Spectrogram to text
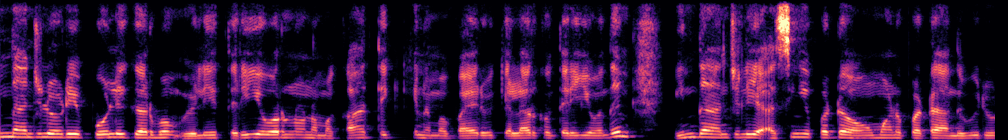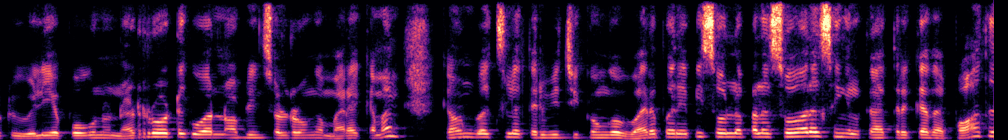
இந்த அஞ்சலியோடைய போலி கர்ப்பம் வெளியே தெரிய வரணும். நம்ம கார்த்திக்கு, நம்ம பைரவிக்கு எல்லாருக்கும் தெரிய வந்து இந்த அஞ்சலி அசிங்கப்பட்டு, அவமானப்பட்டு அந்த வீடு விட்டு வெளியே போகணும். நடு ரோட்டுக்கு வரணும் அப்படின்னு சொல்கிறவங்க மறக்காம கமெண்ட் பாக்ஸில் தெரிவிச்சுக்கோங்க. வரப்போற எபிசோடில் பல சுவாரஸ்யங்கள் காத்திருக்கு. அதை பார்த்து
